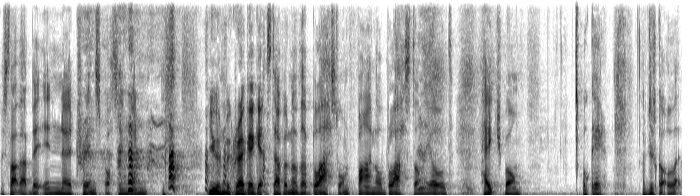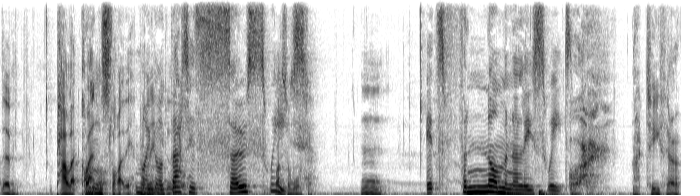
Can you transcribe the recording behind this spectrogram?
It's like that bit in uh, Trainspotting when Ewan McGregor gets to have another blast, one final blast on the old H bomb. Okay, I've just got to let the palate cleanse slightly. Oh my god, that is so sweet. water. It's phenomenally sweet. Oh, my teeth are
